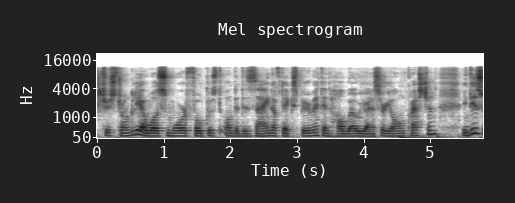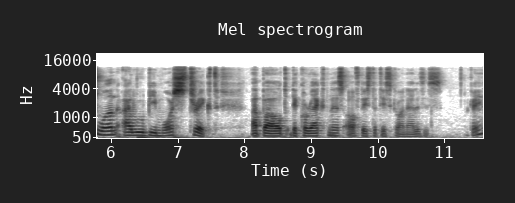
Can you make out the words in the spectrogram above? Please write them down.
too strongly. I was more focused on the design of the experiment and how well you answer your own question. In this one, I will be more strict about the correctness of the statistical analysis. Okay.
